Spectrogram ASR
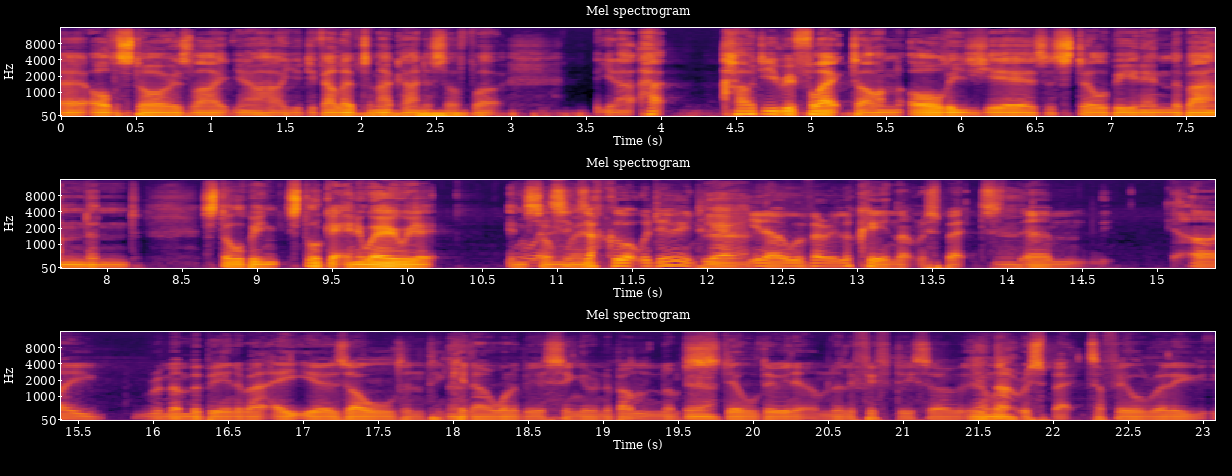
uh, all the stories, like you know how you developed and that kind of stuff. But you know, how, how do you reflect on all these years of still being in the band and still being still getting away with it in well, some that's way? exactly what we're doing. Yeah. You know, we're very lucky in that respect. Yeah. Um, I remember being about eight years old and thinking Yeah. I want to be a singer in a band, and I'm Yeah. still doing it. I'm nearly 50, so in man. that respect, I feel really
